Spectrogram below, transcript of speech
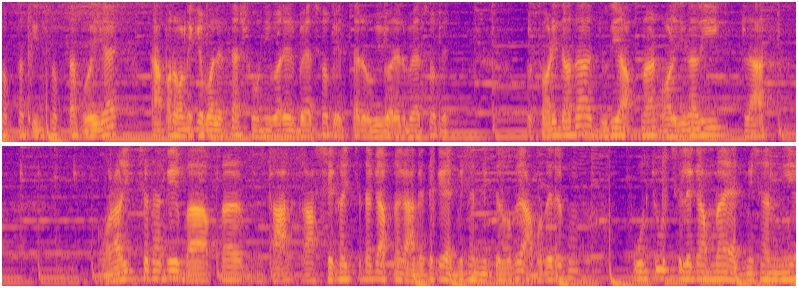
সপ্তাহ, তিন সপ্তাহ হয়ে যায়, তারপর অনেকে বলে, স্যার, শনিবারের ব্যাচ হবে, স্যার, রবিবারের ব্যাচ হবে। তো সরি দাদা, যদি আপনার অরিজিনালি ক্লাস করার ইচ্ছে থাকে বা আপনার কাজ শেখার ইচ্ছে থাকে, আপনাকে আগে থেকে অ্যাডমিশন নিতে হবে। আমাদের এরকম প্রচুর ছেলেকে আমরা অ্যাডমিশান নিয়ে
